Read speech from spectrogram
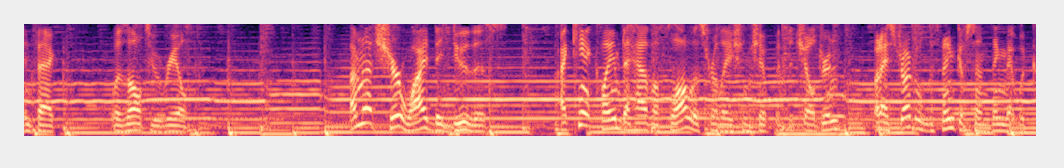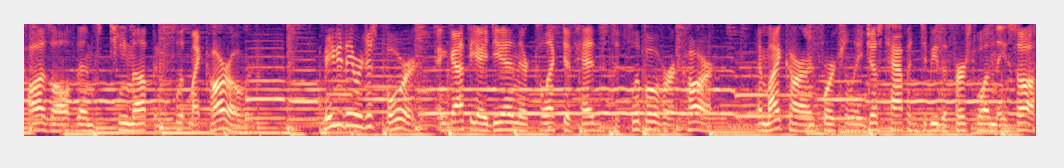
in fact, was all too real. I'm not sure why they'd do this. I can't claim to have a flawless relationship with the children, but I struggled to think of something that would cause all of them to team up and flip my car over. Maybe they were just bored and got the idea in their collective heads to flip over a car, and my car, unfortunately, just happened to be the first one they saw.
